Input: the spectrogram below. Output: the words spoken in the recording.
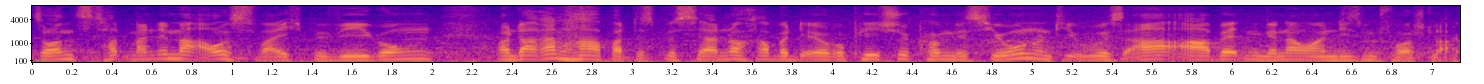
Sonst hat man immer Ausweichbewegungen und daran hapert es bisher noch, aber die Europäische Kommission und die USA arbeiten genau an diesem Vorschlag.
